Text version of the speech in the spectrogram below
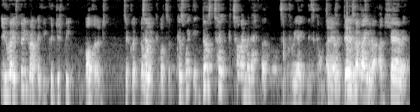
You can raise three grand if you could just be bothered to click the To- like button. Because it does take time and effort to create this content. Anyway, Do us a favour and share it.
